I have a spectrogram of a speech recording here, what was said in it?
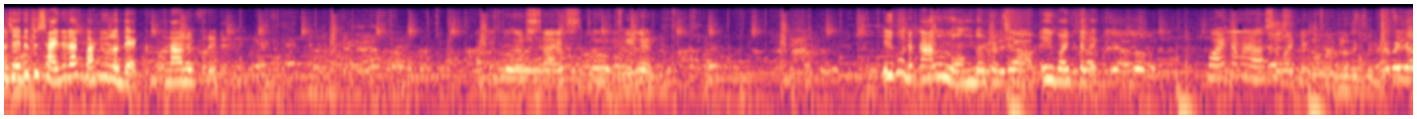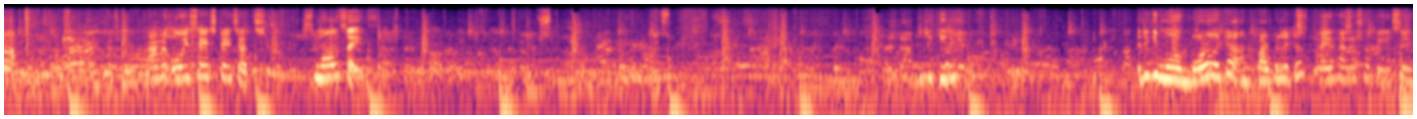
আচ্ছা এটা তুই সাইডে রাখ বাকিগুলো দেখ। না হলে পরে এটা। বাকিগুলোর সাইজ তো মিলে। এরকম একটা কালো লং দরকার ছিল। এই হোয়াইটটা দেখ। আমি ওই সাইজটাই চাচ্ছিলাম। স্মল সাইজ এটা কি এটা কি বড় এটা? পার্পল এটা? এখানে সব এই সাইজ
